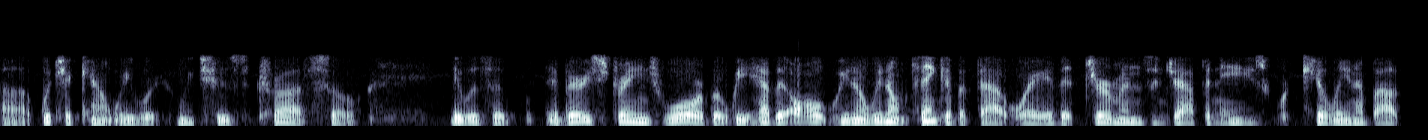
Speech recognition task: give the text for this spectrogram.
uh, which account we were, we choose to trust. So it was a, a very strange war, but we have it all, you know, we don't think of it that way, that Germans and Japanese were killing about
